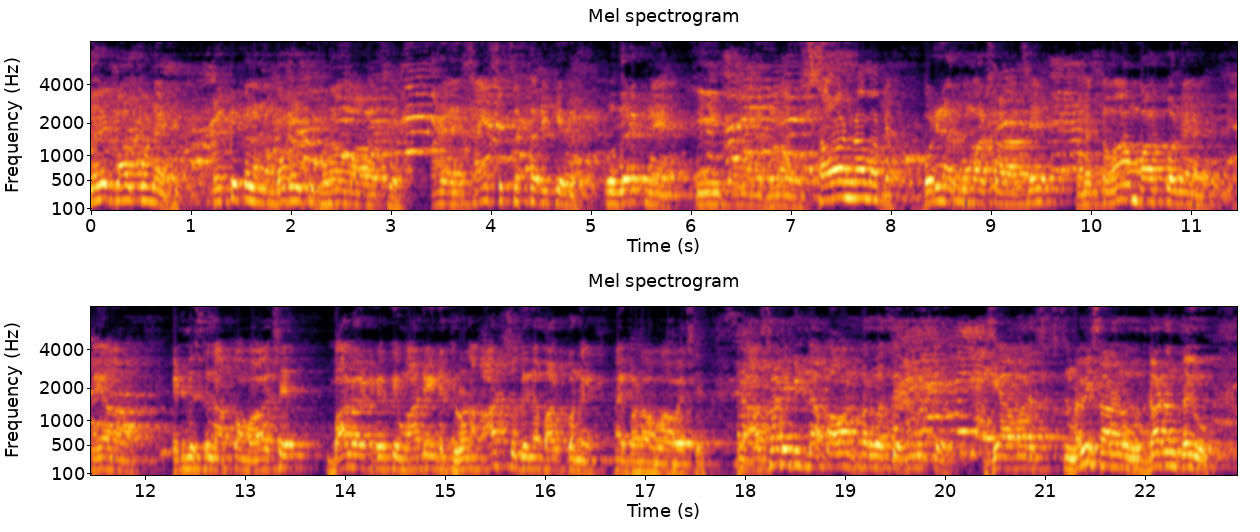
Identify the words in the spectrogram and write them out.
દરેક બાળકોને પ્રેક્ટિકલ અને મોડલથી ભણવામાં આવે છે. અને સાયન્સ શિક્ષક તરીકે હું દરેકને એ પ્રમાણે ભણાવું શાળાનું નામ આપે. ગોરીનાથ કુમાર શાળા છે અને તમામ બાળકોને અહીંયા એડમિશન આપવામાં આવે છે. બાલવાટિકાથી માંડીને ધોરણ આઠ સુધીના બાળકોને અહીં ભણાવવામાં આવે છે. અને અષાઢી બીજના પાવન પર્વ નિમિત્તે જે અમારે નવી શાળાનું ઉદ્ઘાટન થયું.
